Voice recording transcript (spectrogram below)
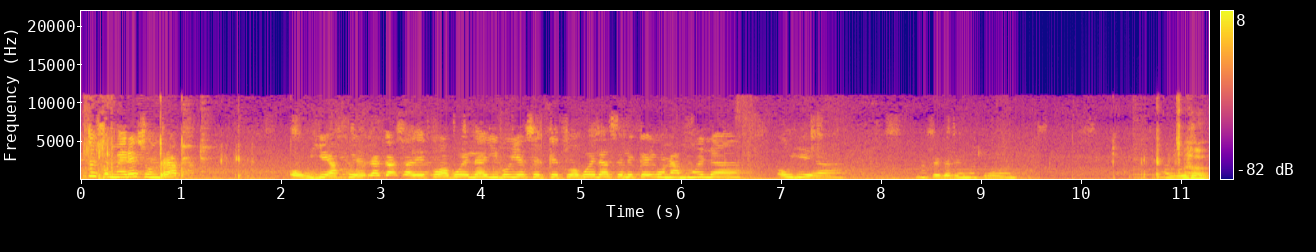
Esto se merece un rap. Oh yeah, fui a la casa de tu abuela y voy a hacer que tu abuela se le caiga una muela. Oh yeah. No sé qué tengo otro.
